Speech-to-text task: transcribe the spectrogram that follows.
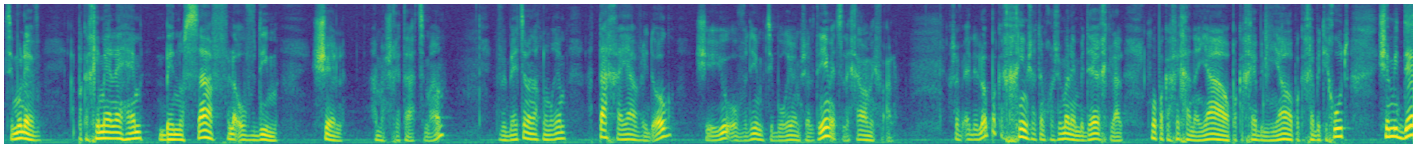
שימו לב, הפקחים האלה הם בנוסף לעובדים של המשחטה עצמה, ובעצם אנחנו אומרים, אתה חייב לדאוג שיהיו עובדים ציבוריים ממשלתיים אצלך במפעל. עכשיו, אלה לא פקחים שאתם חושבים עליהם בדרך כלל, כמו פקחי חנייה, או פקחי בנייה, או פקחי בטיחות, שמדי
